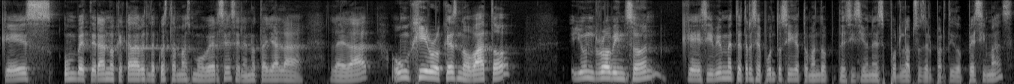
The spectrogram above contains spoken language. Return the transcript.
que es un veterano que cada vez le cuesta más moverse, se le nota ya la, la edad. Un Hero que es novato. Y un Robinson que si bien mete 13 puntos sigue tomando decisiones por lapsos del partido pésimas.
